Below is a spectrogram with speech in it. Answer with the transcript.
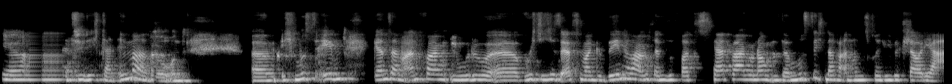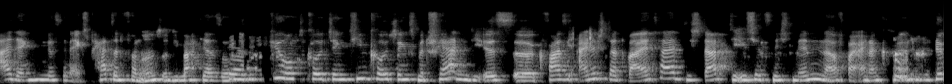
Ja. Natürlich dann immer so. Und ähm, ich musste eben ganz am Anfang, wo, du, äh, wo ich dich das erste Mal gesehen habe, habe ich dann sofort das Pferd wahrgenommen und da musste ich noch an unsere liebe Claudia Ahl denken, das ist eine Expertin von uns und die macht ja so ja. Führungscoaching, Teamcoachings mit Pferden. Die ist äh, quasi eine Stadt weiter, die Stadt, die ich jetzt nicht nennen darf bei einer Kölnerin.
